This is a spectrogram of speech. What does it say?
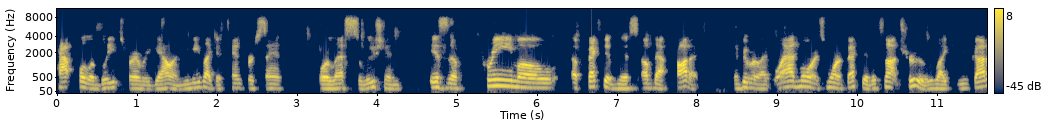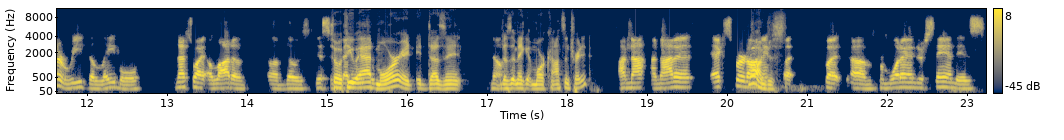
cap full of bleach for every gallon. You need like a ten percent or less solution. Is the primo effectiveness of that product? And people are like, "Well, add more; it's more effective." It's not true. Like you've got to read the label. That's why a lot of of those so if you add more it, it doesn't No. does it make it more concentrated I'm not I'm not an expert No, on I'm it, just- but but um, from what I understand is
